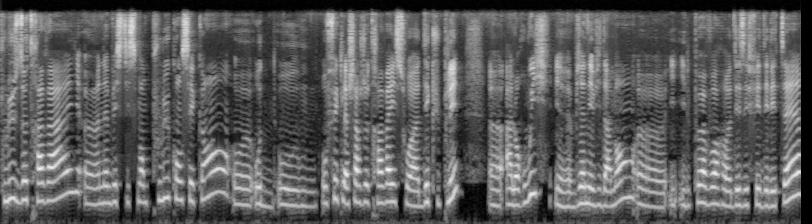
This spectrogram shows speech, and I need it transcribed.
plus de travail, un investissement plus conséquent, au, au, fait que la charge de travail soit décuplée, alors oui, bien évidemment, il peut avoir euh, des effets délétères.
